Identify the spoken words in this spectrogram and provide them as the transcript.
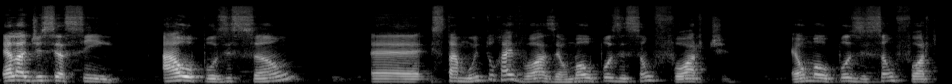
ela disse assim: a oposição é, está muito raivosa, é uma oposição forte. É uma oposição forte.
